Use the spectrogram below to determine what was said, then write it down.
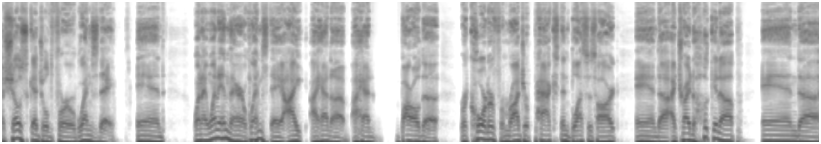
a show scheduled for Wednesday, and when I went in there Wednesday, I I had a I had borrowed a recorder from Roger Paxton, bless his heart, and uh, I tried to hook it up, and uh,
